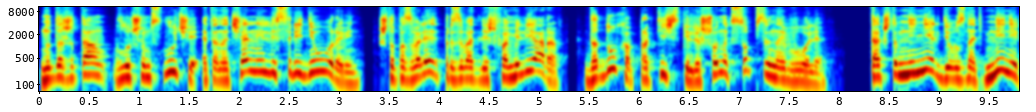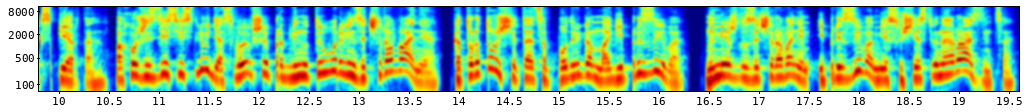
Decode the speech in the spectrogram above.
Но даже там, в лучшем случае, это начальный или средний уровень, что позволяет призывать лишь фамильяров, до духов, практически лишенных собственной воли. Так что мне негде узнать мнение эксперта. Похоже, здесь есть люди, освоившие продвинутый уровень зачарования, который тоже считается подвигом магии призыва. Но между зачарованием и призывом есть существенная разница.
